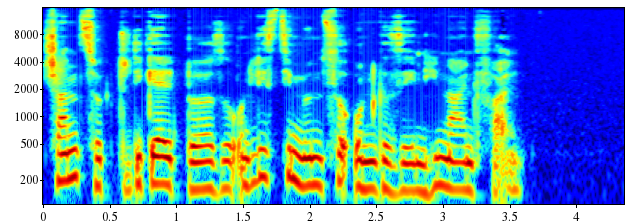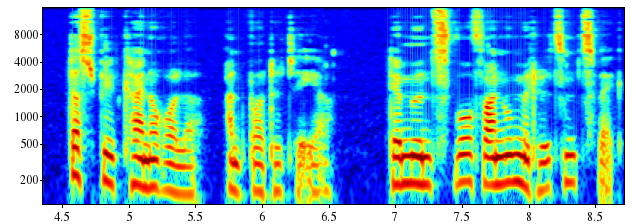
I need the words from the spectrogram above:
Chan zückte die Geldbörse und ließ die Münze ungesehen hineinfallen. Das spielt keine Rolle, antwortete er. Der Münzwurf war nur Mittel zum Zweck.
